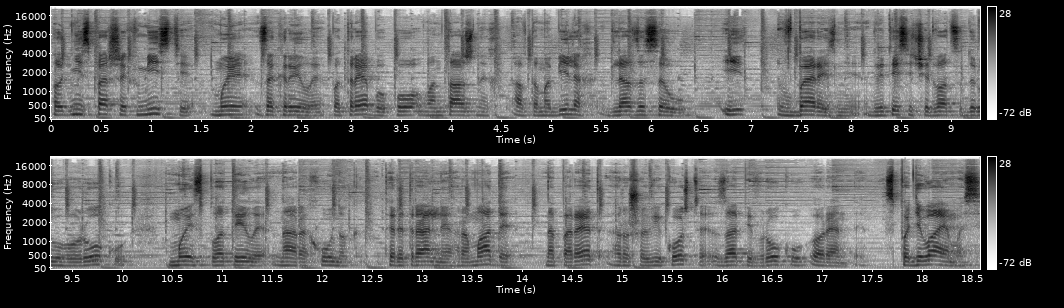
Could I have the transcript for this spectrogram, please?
Одні з перших в місті ми закрили потребу по вантажних автомобілях для ЗСУ. І в березні 2022 року ми сплатили на рахунок територіальної громади наперед грошові кошти за півроку оренди. Сподіваємось,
